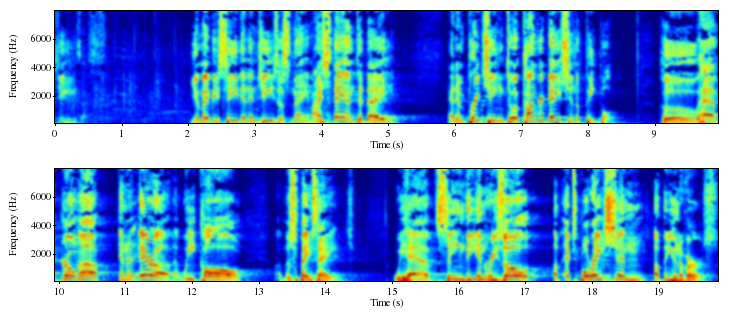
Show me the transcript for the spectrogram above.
Jesus. You may be seated in Jesus' name. I stand today and am preaching to a congregation of people who have grown up in an era that we call uh, the space age. We have seen the end result of exploration of the universe.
